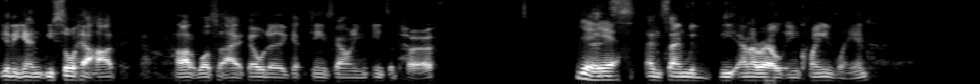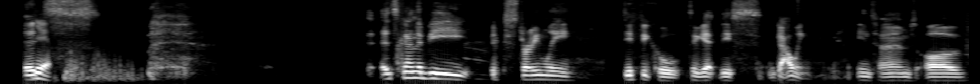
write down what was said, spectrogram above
yet again, we saw how hard hard it was for AFL to get things going into Perth. yeah, yeah. And same with the NRL in Queensland. It's it's going to be extremely difficult to get this going in terms of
